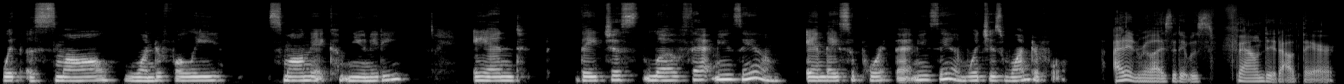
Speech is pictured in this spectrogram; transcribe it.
with a small wonderfully small knit community and they just love that museum and they support that museum, which is wonderful. I didn't realize that it was founded out there.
